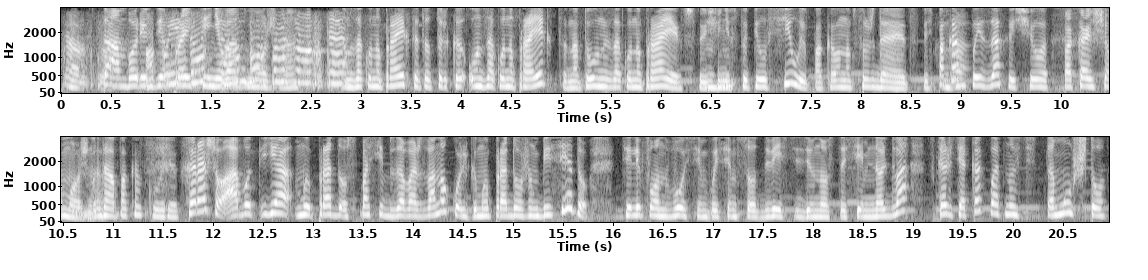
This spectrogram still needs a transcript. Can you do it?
Там Тамбуре, а где пройти невозможно. Там, там законопроект, это только он законопроект, на то он и законопроект, что еще угу. не вступил в силу, и пока он обсуждается. То есть пока да. в поездах еще... Пока еще можно. Да, пока курят. Хорошо, а вот я, мы продолжим, спасибо за ваш звонок, Ольга, мы продолжим беседу. Телефон 8 800 297 02. Скажите, а как вы относитесь к тому, что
